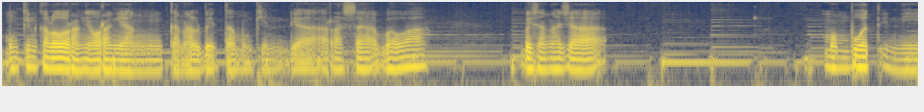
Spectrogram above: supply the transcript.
mungkin kalau orang-orang yang kenal beta mungkin dia rasa bahwa bisa ngajak membuat ini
